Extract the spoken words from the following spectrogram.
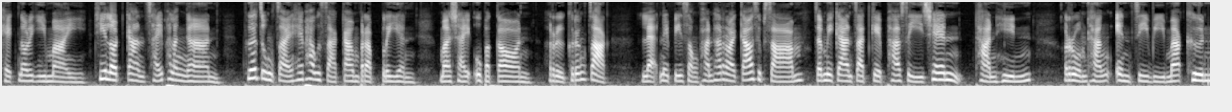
เทคโนโลยีใหม่ ที่ลดการใช้พลังงาน เพื่อจูงใจให้ภาคอุตสาหกรรมปรับเปลี่ยน มาใช้อุปกรณ์ หรือเครื่องจักร และในปี 2593 จะมีการจัดเก็บภาษีเช่นถ่านหิน รวมทั้ง NGV มากขึ้น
